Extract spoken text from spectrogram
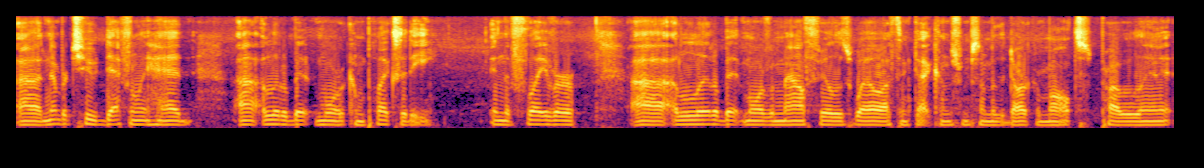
uh, number two definitely had uh, a little bit more complexity in the flavor, uh, a little bit more of a mouthfeel as well. I think that comes from some of the darker malts probably in it.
